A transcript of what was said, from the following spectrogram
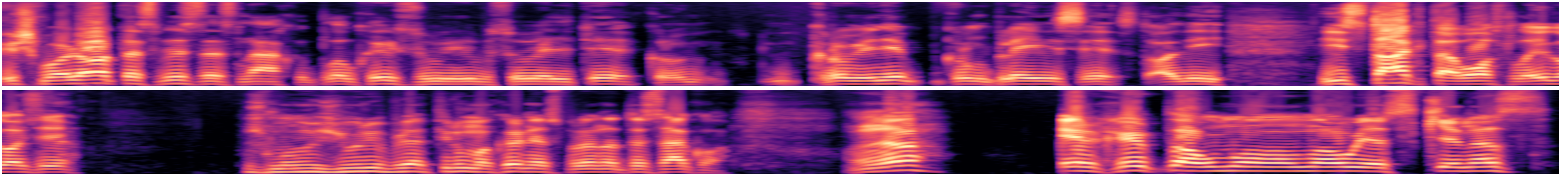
išvoliotas visas, na, plaukai su, suvelti, kruvini, krumpliai visi, stovi į staktą vos laigosi. Žmona žiūri, ble, pirmą kartą nespranta, tai sako, na, ir kaip tau mano naujas kinas?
